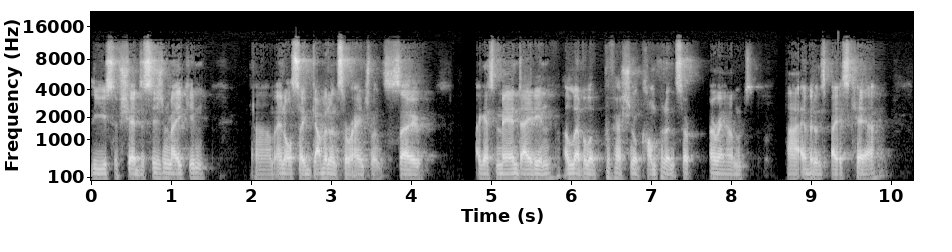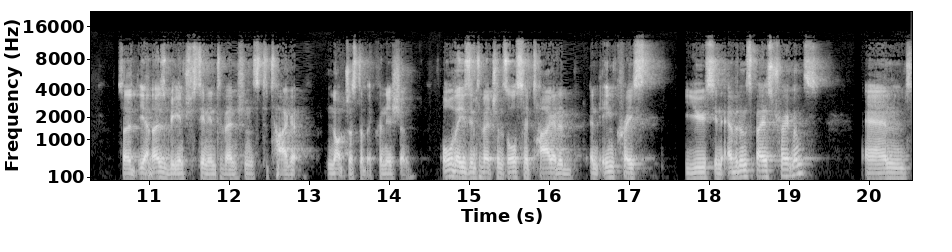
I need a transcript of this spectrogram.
the use of shared decision making, um, and also governance arrangements. So, I guess mandating a level of professional competence around uh, evidence based care. So, yeah, those would be interesting interventions to target not just at the clinician. All these interventions also targeted an increased use in evidence based treatments. And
